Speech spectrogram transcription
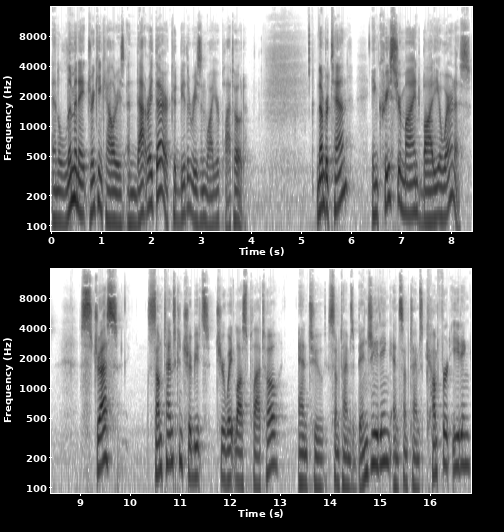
and eliminate drinking calories, and that right there could be the reason why you're plateaued. Number 10, increase your mind body awareness. Stress sometimes contributes to your weight loss plateau and to sometimes binge eating and sometimes comfort eating.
